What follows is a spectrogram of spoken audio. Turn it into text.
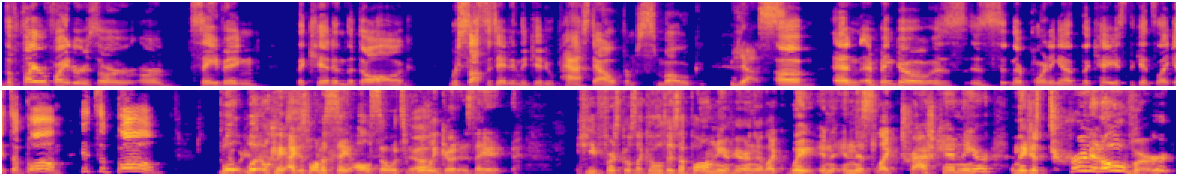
the firefighters are are saving the kid and the dog, resuscitating the kid who passed out from smoke. yes. Um, and and Bingo is is sitting there pointing at the case. The kid's like, "It's a bomb! It's a bomb!" well, well, okay. I just want to say also, what's Yeah. really good is they. He first goes like, "Oh, there's a bomb near here," and they're like, "Wait, in in this like trash can near," and they just turn it over,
